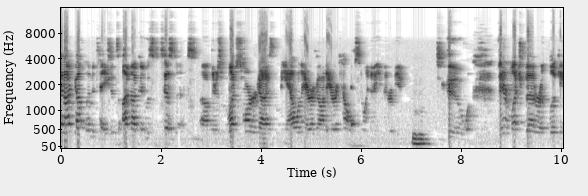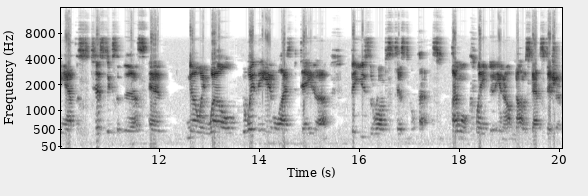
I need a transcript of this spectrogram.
and I've got limitations. I'm not good with statistics. Uh, there's much smarter guys than me, Alan Aragon, Eric Helms, who I know you've interviewed, hmm who they're much better at looking at the statistics of this and knowing, well, the way they analyze the data, they use the wrong statistical test. I won't claim to, you know, I'm not a statistician,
